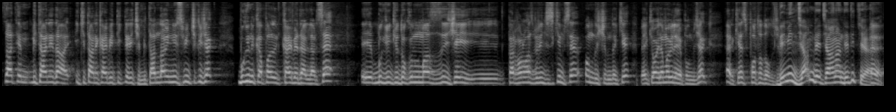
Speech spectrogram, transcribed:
zaten bir tane daha iki tane kaybettikleri için bir tane daha ünlü ismin çıkacak. Bugünü kaybederlerse e, bugünkü dokunulmaz şey e, performans birincisi kimse onun dışındaki belki oylama bile yapılmayacak. Herkes potada olacak. Demin Can ve Canan dedik ya. Evet.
